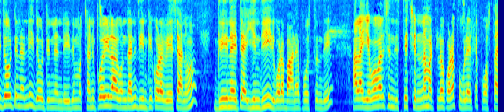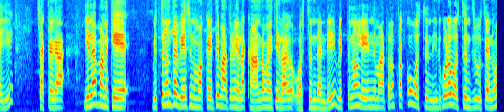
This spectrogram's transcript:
ఇదొకటినండి ఇదొకటినండి. ఇది చనిపోయేలాగా ఉందని దీనికి కూడా వేశాను. గ్రీన్ అయితే అయ్యింది ఇది కూడా బాగానే పోస్తుంది. అలా ఇవ్వవలసింది ఇస్తే చిన్న మట్టిలో కూడా పువ్వులు అయితే పోస్తాయి. చక్కగా ఇలా మనకి విత్తనంతో వేసిన మొక్క అయితే మాత్రం ఇలా కాండం అయితే ఇలా వస్తుందండి. విత్తనం లేనిది మాత్రం తక్కువ వస్తుంది. ఇది కూడా వస్తుంది చూశాను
